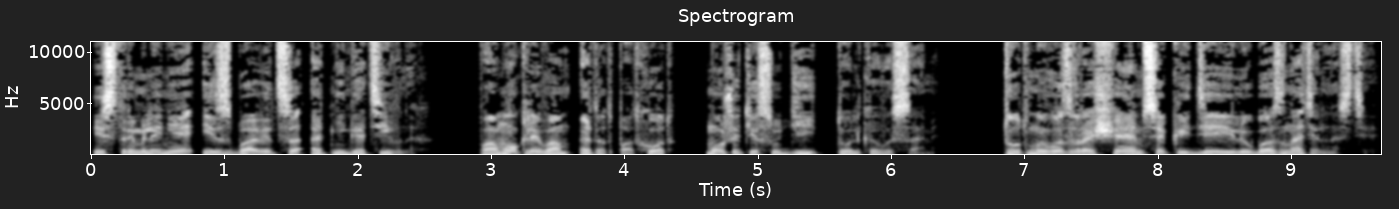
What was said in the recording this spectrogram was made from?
и стремление избавиться от негативных. Помог ли вам этот подход, можете судить только вы сами. Тут мы возвращаемся к идее любознательности,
